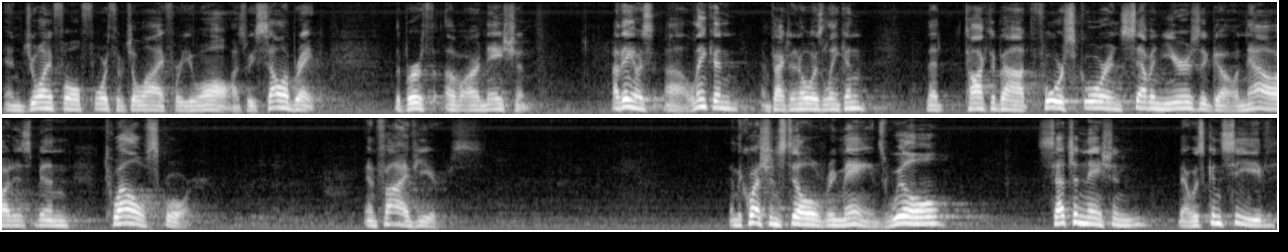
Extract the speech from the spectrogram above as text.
and joyful 4th of July for you all as we celebrate the birth of our nation. I think it was uh, Lincoln, in fact, I know it was Lincoln, that talked about four score and seven years ago. Now it has been 12 score and five years. And the question still remains will such a nation that was conceived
